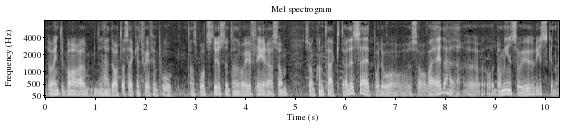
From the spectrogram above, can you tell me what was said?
Det var inte bara den här datasäkerhetschefen på Transportstyrelsen utan det var ju flera som, som kontaktade Säpo då och sa vad är det här? Eh, Och de insåg ju riskerna.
